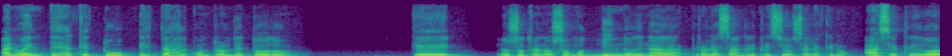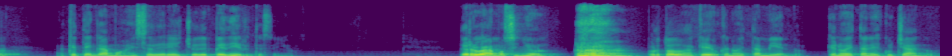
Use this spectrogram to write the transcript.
anuentes a que tú estás al control de todo, que nosotros no somos dignos de nada, pero la sangre preciosa es la que nos hace acreedor a que tengamos ese derecho de pedirte, Señor. Te rogamos, Señor, por todos aquellos que nos están viendo, que nos están escuchando.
